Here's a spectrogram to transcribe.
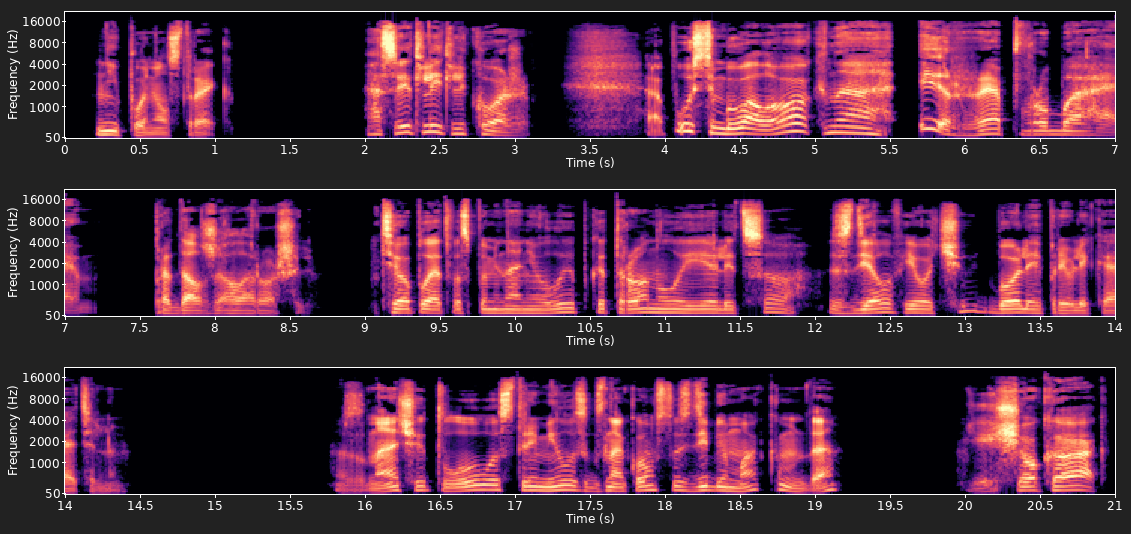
— не понял Страйк. «Осветлитель кожи. Опустим, бывало, окна и рэп врубаем», — продолжала Рошель. Теплая от воспоминаний улыбка тронула ее лицо, сделав его чуть более привлекательным. «Значит, Лула стремилась к знакомству с Диби Макком, да?» «Еще как»,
